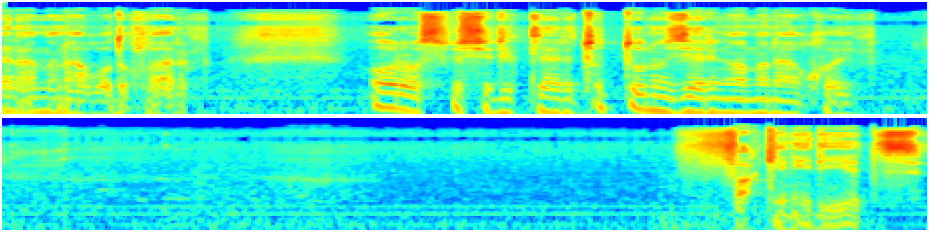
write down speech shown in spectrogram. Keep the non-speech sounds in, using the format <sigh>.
Geldiler amına koduklarım. Orospu südükleri tuttuğunuz yerin amına koyayım. Fucking idiots.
